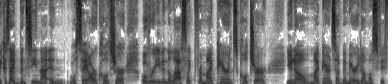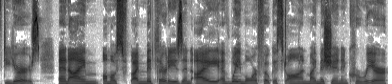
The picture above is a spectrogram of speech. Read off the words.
because I've been seeing that in, we'll say, our culture over even the last, like from my parents' culture. You know, my parents have been married almost 50 years and I'm almost, I'm mid 30s and I am way more focused on my mission and career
